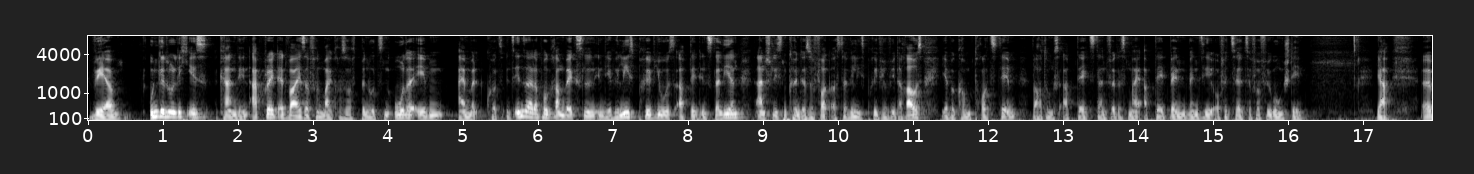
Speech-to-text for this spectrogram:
Wer ungeduldig ist, kann den Upgrade Advisor von Microsoft benutzen oder eben einmal kurz ins Insider-Programm wechseln, in die Release-Previews, Update installieren. Anschließend könnt ihr sofort aus der Release-Preview wieder raus. Ihr bekommt trotzdem Wartungsupdates dann für das My-Update, wenn, wenn sie offiziell zur Verfügung stehen. Ja, äh,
